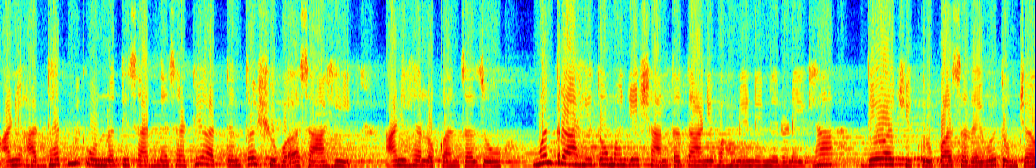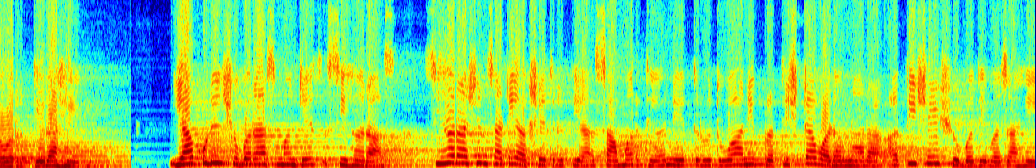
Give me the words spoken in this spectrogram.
आणि आध्यात्मिक उन्नती साधण्यासाठी अत्यंत शुभ असा आहे. आणि ह्या लोकांचा जो मंत्र आहे तो म्हणजे शांतता आणि भावनेने निर्णय घ्या. देवाची कृपा सदैव तुमच्यावरती राहील. यापुढील शुभरास म्हणजेच सिंहरास. सिंहराशींसाठी अक्षय तृतीया सामर्थ्य नेतृत्व आणि प्रतिष्ठा वाढवणारा अतिशय शुभ दिवस आहे.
